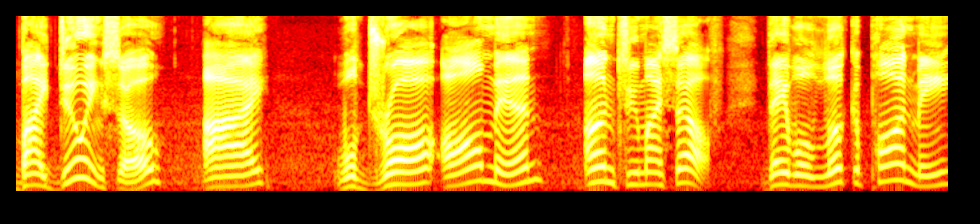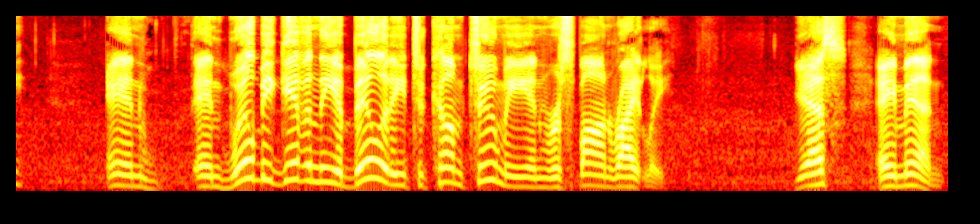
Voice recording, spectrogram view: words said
By doing so, I will draw all men unto myself they will look upon me and and will be given the ability to come to me and respond rightly. Yes, amen.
